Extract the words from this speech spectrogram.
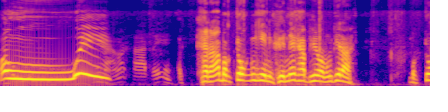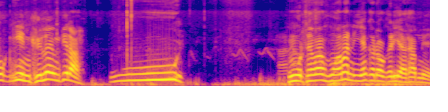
ปุ้ยหามันขาดเลยขนาดบักจกยินขึ้นนะครับ พี่น้องมึงที่ล่ะบักจกยินขึ้นเลยมึงที่ล่ะอู้ยขาดหูดแต่ว่าหัวมันอีหยังกระดอกกระเดียครับนี่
